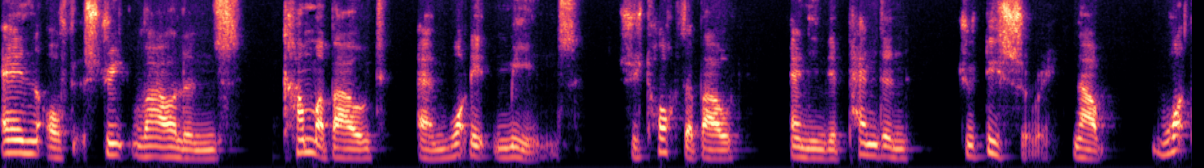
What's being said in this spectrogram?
end of street violence come about and what it means. She talks about an independent judiciary. Now, what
